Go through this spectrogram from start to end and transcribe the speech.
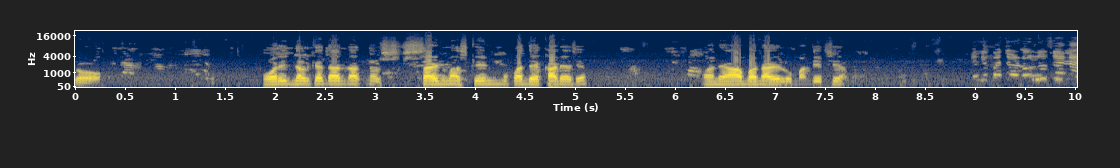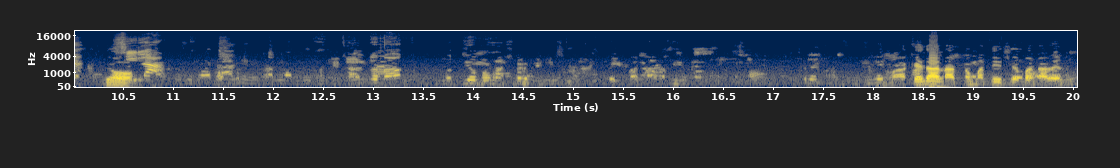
જો, ઓરિજિનલ કેદારનાથનું સાઈડમાં સ્ક્રીન ઉપર દેખાડે છે. અને આ બનાવેલું મંદિર છે. જો. કેદારનાથનું મંદિર છે બનાવેલું.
